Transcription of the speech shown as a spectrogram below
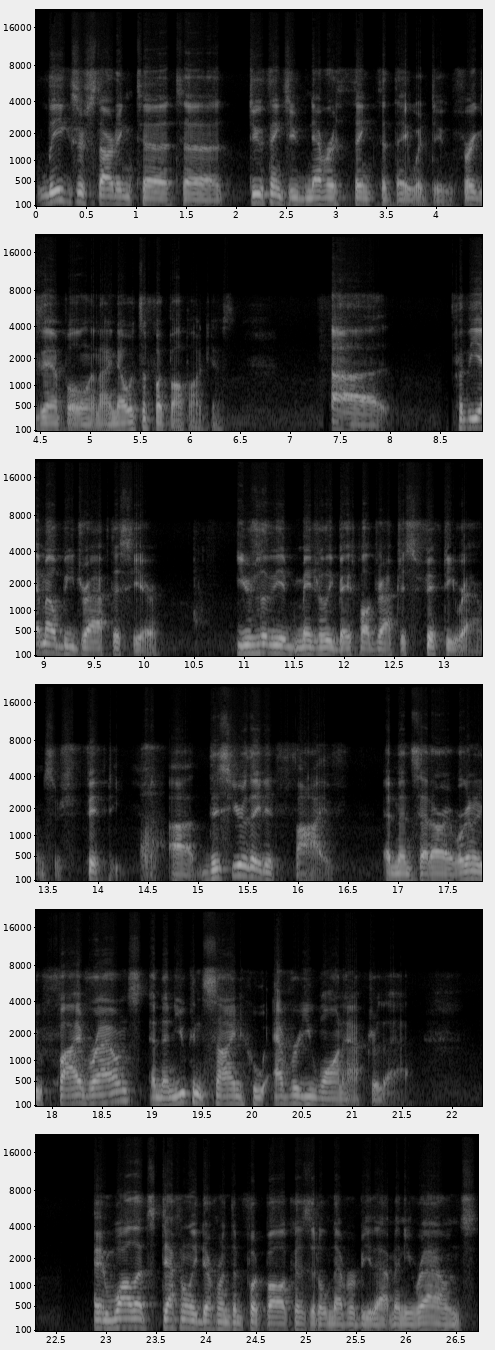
leagues are starting to to do things you'd never think that they would do. For example, and I know it's a football podcast. Uh, for the MLB draft this year, usually the Major League Baseball draft is 50 rounds. There's 50. Uh, this year they did five and then said, all right, we're going to do five rounds and then you can sign whoever you want after that. And while that's definitely different than football because it'll never be that many rounds,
